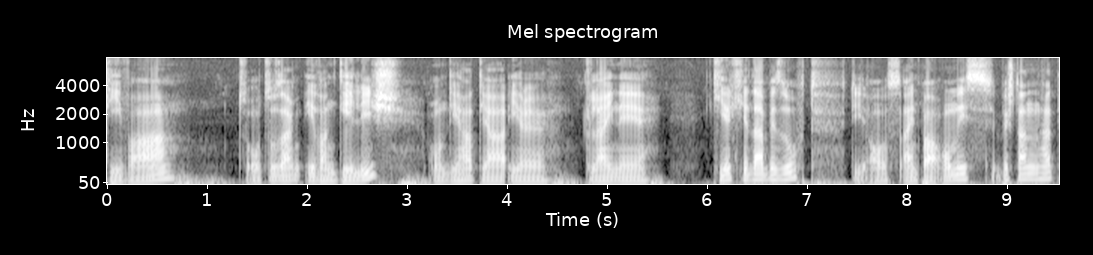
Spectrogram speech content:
die war sozusagen evangelisch und die hat ja ihre kleine Kirche da besucht, die aus ein paar Omis bestanden hat.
